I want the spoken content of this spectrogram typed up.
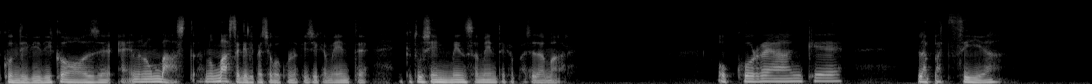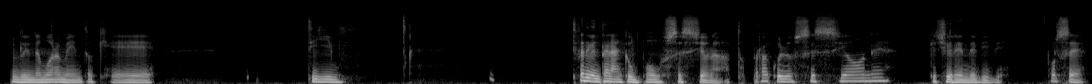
condividi cose, eh, non basta, non basta che ti piaccia qualcuno fisicamente e che tu sia immensamente capace d'amare. Occorre anche la pazzia dell'innamoramento che ti fa diventare anche un po' ossessionato, però è quell'ossessione che ci rende vivi. Forse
